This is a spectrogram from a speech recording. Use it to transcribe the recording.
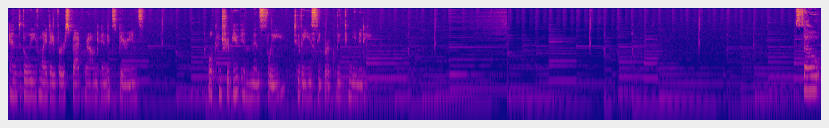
and to believe my diverse background and experience will contribute immensely to the UC Berkeley community. So,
